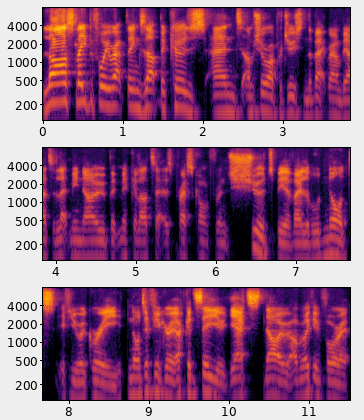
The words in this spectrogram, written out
Lastly, before we wrap things up, because and I'm sure our producer in the background will be able to let me know, but Mikel Arteta's press conference should be available. Nods if you agree. Nods if you agree. I can see you. Yes. No. I'm looking for it.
